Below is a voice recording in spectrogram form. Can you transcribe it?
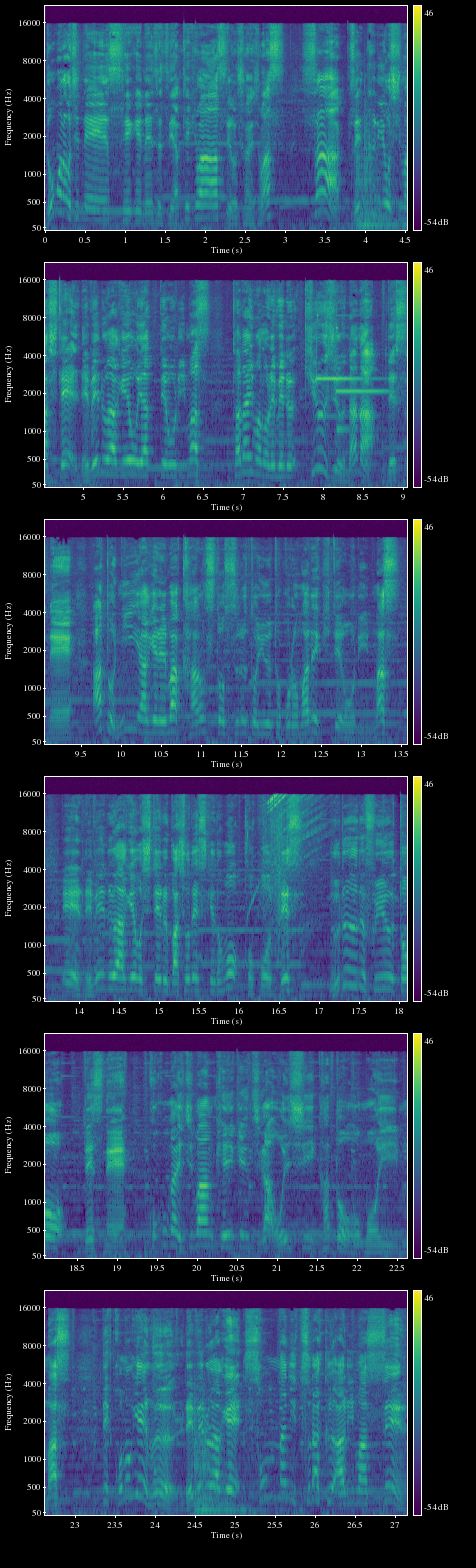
どうも、なおちんです。聖剣伝説やっていきます。よろしくお願いします。さあ、全クリをしまして、レベル上げをやっております。ただいまのレベル97ですね。あと2上げればカンストするというところまで来ております。えー、レベル上げをしている場所ですけども、ここです。ウルール浮遊島ですね。ここが一番経験値が美味しいかと思います。で、このゲーム、レベル上げ、そんなに辛くありません。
